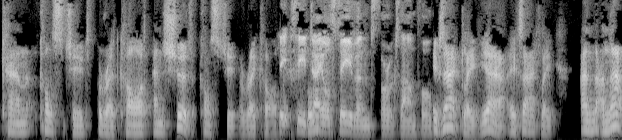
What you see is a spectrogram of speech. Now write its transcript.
can constitute a red card and should constitute a red card. See Dale Stephens, for example. Exactly. Yeah, exactly. And and that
